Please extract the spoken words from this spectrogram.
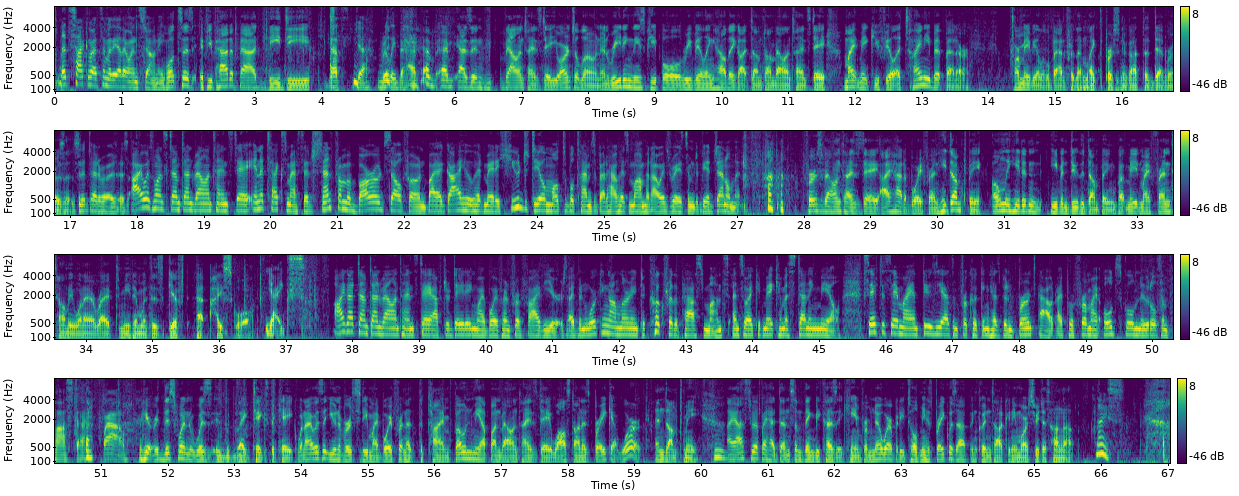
Let's talk about some of the other ones, Johnny. Well, it says if you've had a bad VD, That's yeah, really bad. as in Valentine's Day, you aren't alone. And reading these people revealing how they got dumped on Valentine's Day might make you feel a tiny bit better. Or maybe a little bad for them, like the person who got the dead roses. The Dead Roses. I was once dumped on Valentine's Day in a text message sent from a borrowed cell phone by a guy who had made a huge deal multiple times about how his mom had always raised him to be a gentleman. First Valentine's Day, I had a boyfriend. He dumped me. Only he didn't even do the dumping, but made my friend tell me when I arrived to meet him with his gift at high school. Yikes. I got dumped on Valentine's Day after dating my boyfriend for five years. I'd been working on learning to cook for the past months, and so I could make him a stunning meal. Safe to say, my enthusiasm for cooking has been burnt out. I prefer my old school noodles and pasta. wow. Here, this one was like takes the cake. When I was at university, my boyfriend at the time phoned me up on Valentine's Day whilst on his break at work and dumped me. Hmm. I asked him if I had done something because it came from nowhere, but he told me his break was up and couldn't talk anymore, so he just hung up. Nice.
